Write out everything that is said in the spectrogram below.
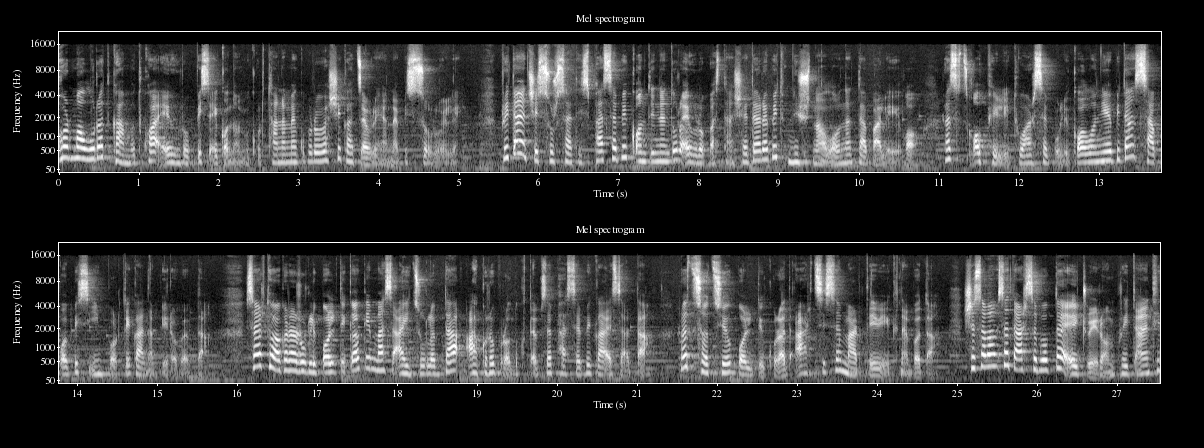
ფორმალურად გამოთქვა ევროპის ეკონომიკურ თანამეგობრობაში გაწევრიანების სურვილი. ბრიტანეთში სურსათის ფასები კონტინენტურ ევროპასთან შედარებით მნიშვნელოვნად დაბალი იყო, რასაც ყოფილი თუ არსებული კოლონიებიდან საკვების იმპორტი განაპირობებდა. საერთო აგრარული პოლიტიკა კი მას აიძულებდა აგროპროდუქტებზე ფასები გაესარდა, რაც სოციოპოლიტიკურად არც ისე მარტივი იქნებოდა. შესაბამისად არსებობდა ეჭვი, რომ ბრიტანეთი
